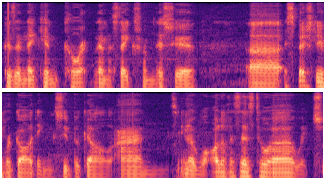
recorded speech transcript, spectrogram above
because then they can correct their mistakes from this year, uh, especially regarding Supergirl and you know what Oliver says to her, which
